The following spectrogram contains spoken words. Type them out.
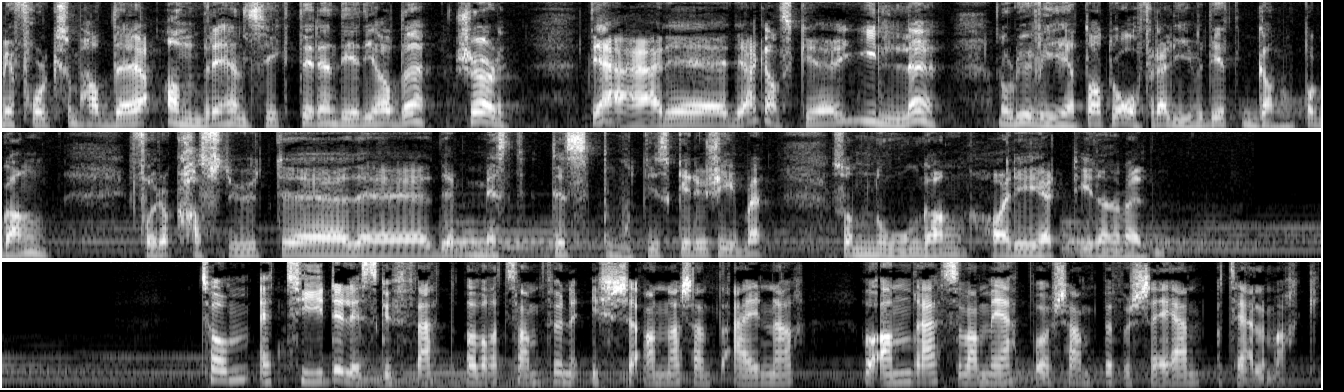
med, folk som hadde andre hensikter enn det de hadde sjøl, det, eh, det, er ganske ille. Når du vet at du ofra livet ditt gang på gang for å kaste ut eh, det, det mest despotiske regimet som noen gang har regjert i denne verden. Tom er tydelig skuffet over at samfunnet ikke anerkjente Einar og andre som var med på å kjempe for Skien og Telemark.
